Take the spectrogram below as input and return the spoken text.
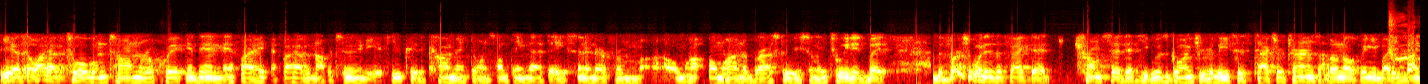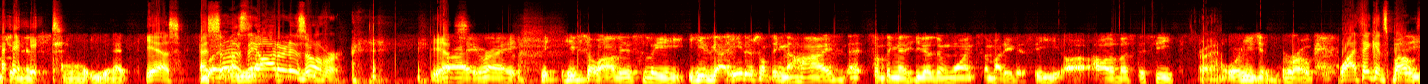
Yeah, so I have two of them, Tom, real quick, and then if I if I have an opportunity, if you could comment on something that a senator from uh, Omaha, Omaha, Nebraska, recently tweeted. But the first one is the fact that Trump said that he was going to release his tax returns. I don't know if anybody's mentioned this uh, yet. Yes, as But, soon I as mean, the I- audit is over. Right, right. He, he's so obviously he's got either something to hide, that something that he doesn't want somebody to see, uh, all of us to see, right. or he's just broke. Well, I think it's both.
